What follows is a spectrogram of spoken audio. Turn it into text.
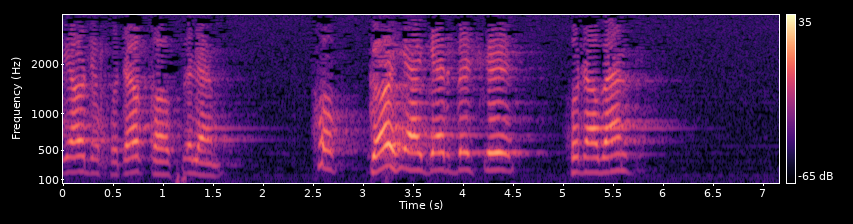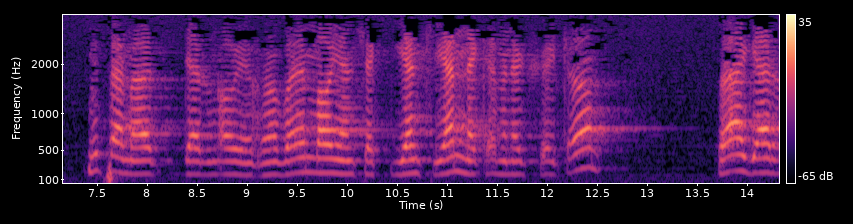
یاد خدا قافلم خب گاهی اگر بشه خداوند میفرماد در اون آیه و اما ینسین نکه من شیطان و اگر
